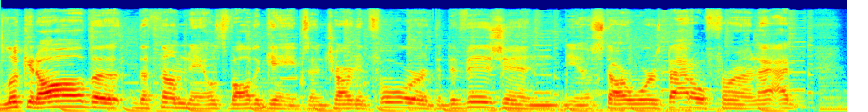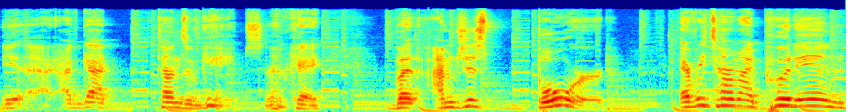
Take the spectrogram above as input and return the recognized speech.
look at all the, the thumbnails of all the games Uncharted 4, The Division, you know, Star Wars Battlefront. I, I, I've got tons of games, okay? But I'm just bored. Every time I put in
